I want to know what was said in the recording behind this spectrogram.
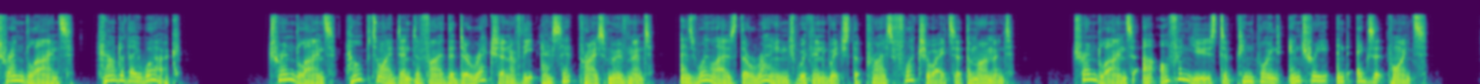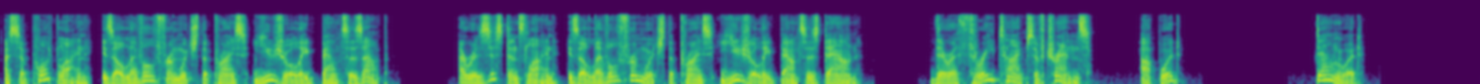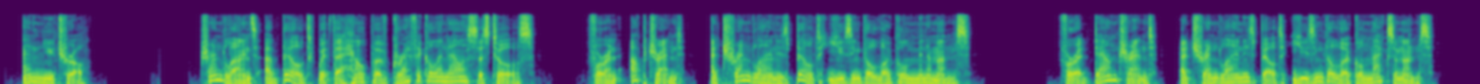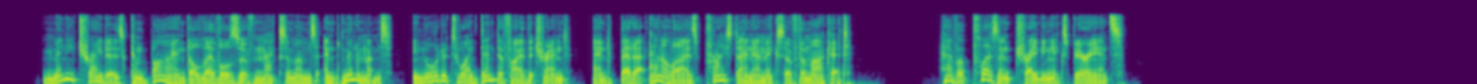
Trend lines. How do they work? Trend lines help to identify the direction of the asset price movement, as well as the range within which the price fluctuates at the moment. Trend lines are often used to pinpoint entry and exit points. A support line is a level from which the price usually bounces up. A resistance line is a level from which the price usually bounces down. There are three types of trends upward, downward, neutral. Trend lines are built with the help of graphical analysis tools. For an uptrend, a trend line is built using the local minimums. For a downtrend, a trend line is built using the local maximums. Many traders combine the levels of maximums and minimums in order to identify the trend and better analyze price dynamics of the market. Have a pleasant trading experience.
